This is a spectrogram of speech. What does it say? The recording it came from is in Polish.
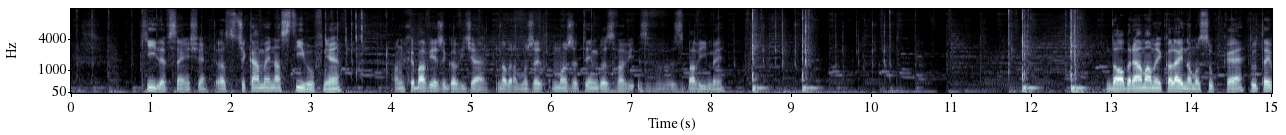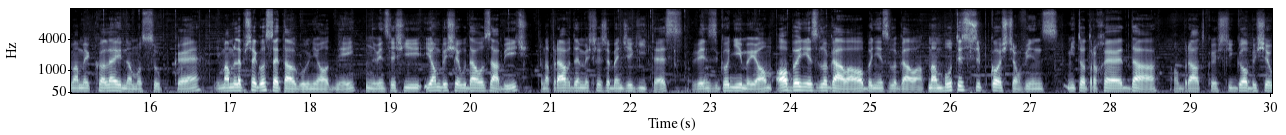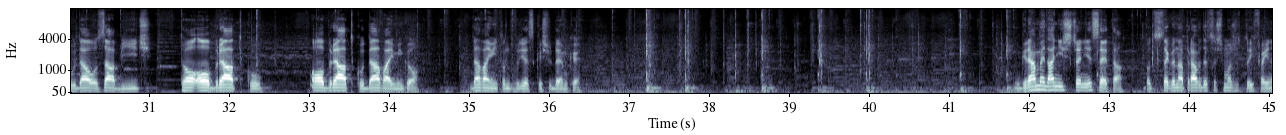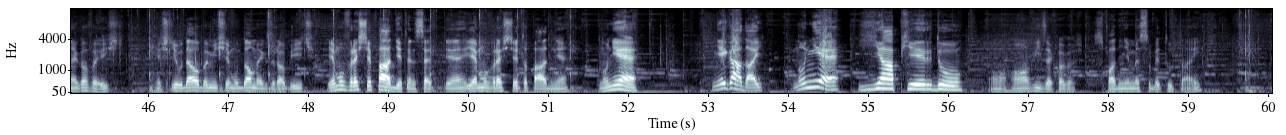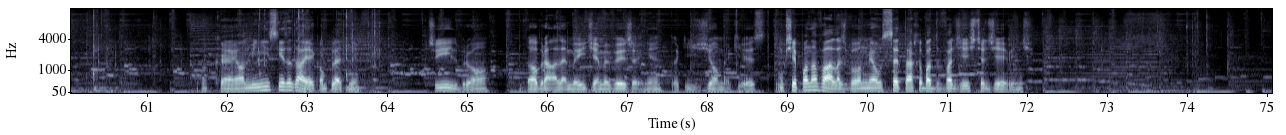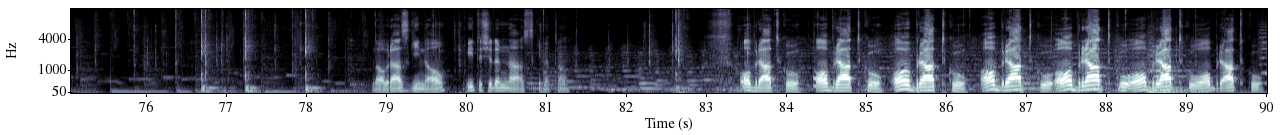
Kile w sensie. Teraz czekamy na Steve'ów, nie? On chyba wie, że go widziałem. Dobra, może, może tym go zwawi, zw, zbawimy. Dobra, mamy kolejną osóbkę. Tutaj mamy kolejną osóbkę. I mam lepszego seta ogólnie od niej. Więc jeśli ją by się udało zabić, to naprawdę myślę, że będzie gites. Więc gonimy ją. Oby nie zlogała, oby nie zlogała. Mam buty z szybkością, więc mi to trochę da. O bratku, jeśli go by się udało zabić, to o bratku. O bratku, dawaj mi go. Dawaj mi tą 27. Gramy na niszczenie seta. Od z tego naprawdę coś może tutaj fajnego wyjść. Jeśli udałoby mi się mu domek zrobić. Jemu wreszcie padnie ten set, nie? Jemu wreszcie to padnie. No nie! Nie gadaj! No nie! Ja pierdu! Oho, widzę kogoś. Spadniemy sobie tutaj. Okej, on mi nic nie zadaje kompletnie. Chill, bro. Dobra, ale my idziemy wyżej, nie? To jakiś ziomek jest. Mógł się ponawalać, bo on miał seta chyba 29. Dobra, zginął. I te 17, no to... O bratku, o bratku, o bratku, o bratku, o bratku, o bratku, o bratku.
